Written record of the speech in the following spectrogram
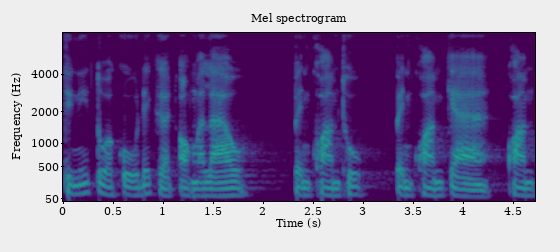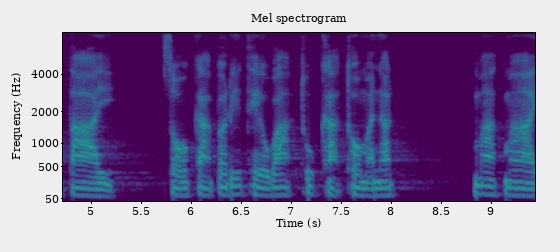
ทีนี้ตัวกูได้เกิดออกมาแล้ว เป็นความทุกข์ เป็นความแก่ ความตาย โสกาปริเทวะทุกขโทมนัสมากมาย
